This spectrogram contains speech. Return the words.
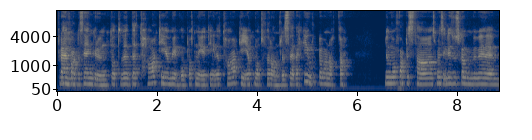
For det er Mm. faktisk en grunn til at det, det tar tid å bygge opp at nye ting. Det tar tid å på en måte forandre seg. Det er ikke gjort over natta. Du må faktisk ta, som jeg sier, Hvis du skal eh,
